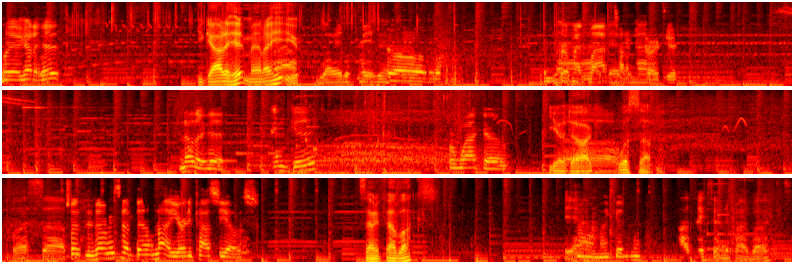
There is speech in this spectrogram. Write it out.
Wait, I got a hit. You got a hit, man. I hit you. Way to pay attention. Oh. I'm Nah, my laptop better charger. Another hit I'm good. for Whacko. Yo, dog. Uh, What's up? What's up? So there's no reason to bail now. You already passed the O's. 75 bucks? Yeah, Oh my goodness. I'll take 75 bucks.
